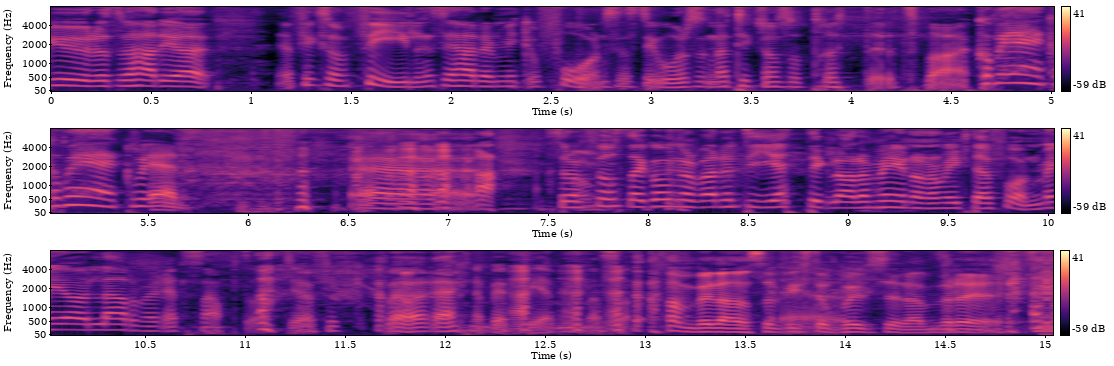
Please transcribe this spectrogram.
gud, och så hade jag, jag fick sån feeling så jag hade en mikrofon så jag stod och så när jag tyckte de så trötta ut så bara kom igen, kom igen, kom igen. eh, så de första gångerna var det inte jätteglada miner när de gick därifrån men jag lärde mig rätt snabbt att jag fick börja räkna BPM och så. Ambulansen fick stå på utsidan bredvid.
